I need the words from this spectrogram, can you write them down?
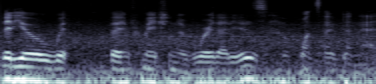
video with the information of where that is once I've done that.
